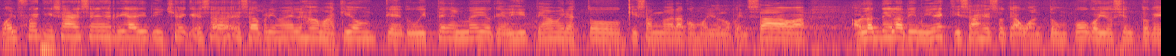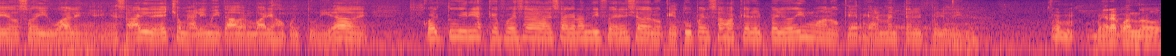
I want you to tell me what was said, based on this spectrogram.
¿cuál fue quizás ese reality check, esa, esa primer jamaquión que tuviste en el medio que dijiste, ah, mira, esto quizás no era como yo lo pensaba? Hablas de la timidez, quizás eso te aguantó un poco. Yo siento que yo soy igual en, en esa área y de hecho me ha limitado en varias oportunidades. ¿Cuál tú dirías que fue esa, esa gran diferencia de lo que tú pensabas que era el periodismo a lo que realmente era el periodismo? Pues mira, cuando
